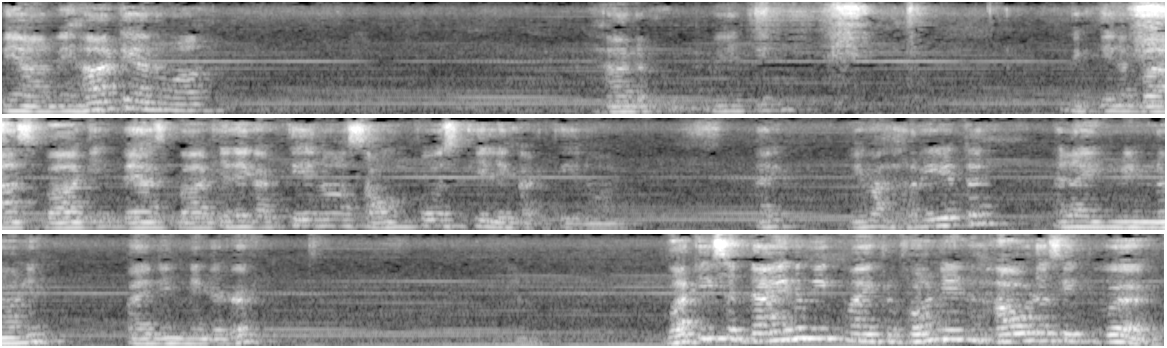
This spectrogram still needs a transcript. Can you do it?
මෙහා මෙහාට යනවා. එහාට මේ තියෙන්නේ මෙකින බාස් බාගේ බෑස් බා කියලා එකක් තියෙනවා සවුන්ඩ් පෝස්ට් කියලා එකක් තියෙනවා හරි මේවා හරියට අලයින් වෙන්න ඕනේ වයරින් එකක. What is a dynamic microphone and how does it work?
